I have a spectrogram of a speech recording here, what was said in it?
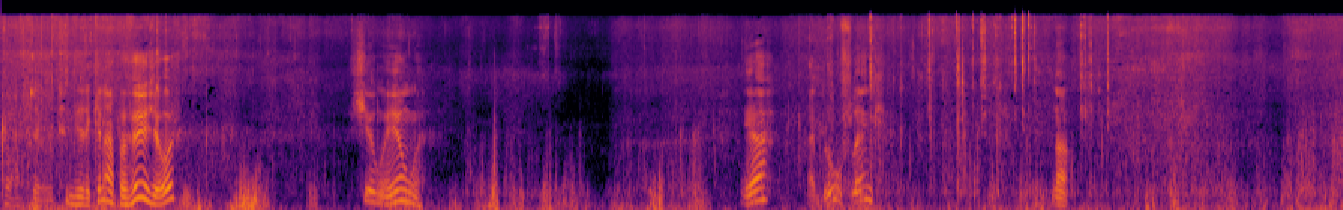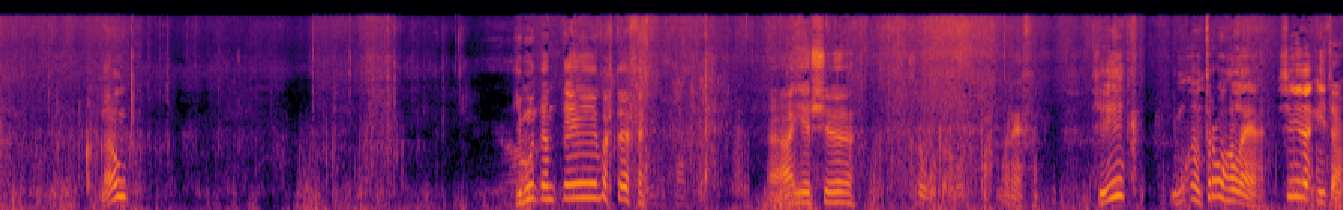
Dit is een knappe vis hoor. Jongen, jongen. Ja, hij bloedt flink. Nou. Nou. Je moet hem, nee, wacht even. Ja, hij is uh, maar even. Zie je? Je moet hem droog leggen. Zie je dat niet dan?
